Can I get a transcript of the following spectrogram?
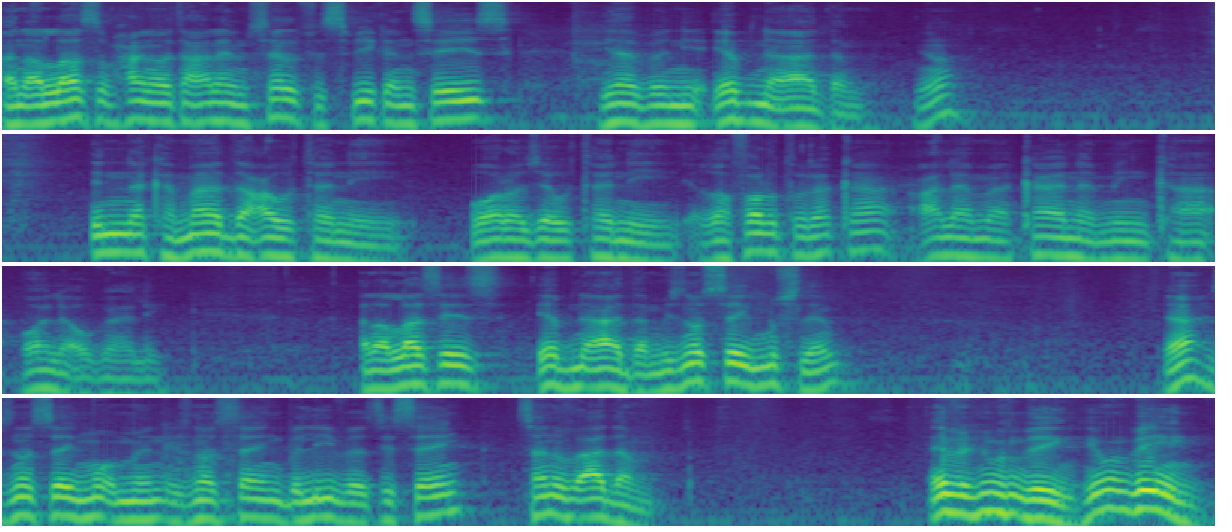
And Allah subhanahu wa ta'ala himself speaks and says, Ya bani, ya ibn Adam, you know? إنك ما دعوتني ورجوتني غفرت لك على ما كان منك ولا أبالي. And Allah says, Ya ibn Adam. He's not saying Muslim. Yeah? He's not saying mu'min. He's not saying believers. He's saying son of Adam. Every human being. Human being.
